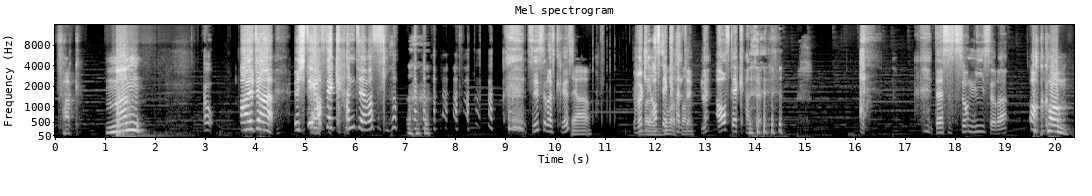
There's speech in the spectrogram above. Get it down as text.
Fuck. Mann! Oh. Alter! Ich stehe auf der Kante! Was ist los? Siehst du das, Chris? Ja, Wirklich auf der Kante. Ne? Auf der Kante. das ist so mies, oder? Ach komm!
